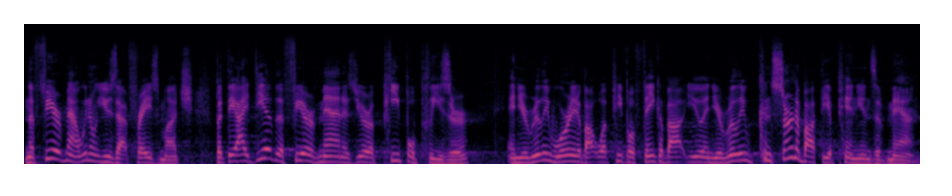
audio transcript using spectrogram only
And the fear of man, we don't use that phrase much, but the idea of the fear of man is you're a people pleaser and you're really worried about what people think about you and you're really concerned about the opinions of man.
